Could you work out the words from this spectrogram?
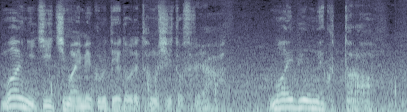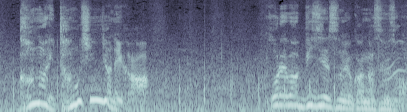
毎日1枚めくる程度で楽しいとすりゃ毎秒めくったらかなり楽しいんじゃねえか？これはビジネスの予感がするぞ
